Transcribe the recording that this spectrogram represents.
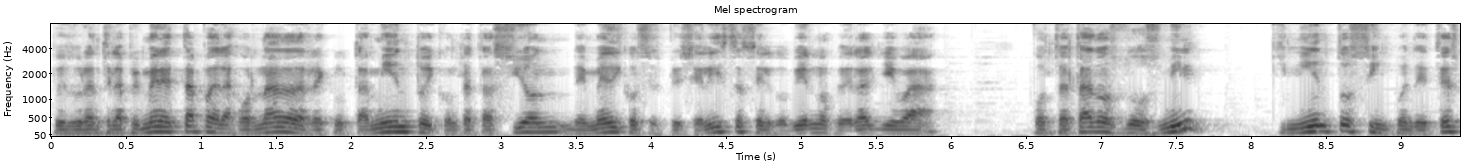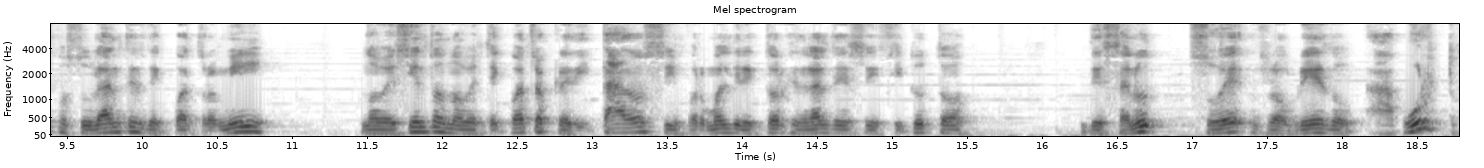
pues durante la primera etapa de la jornada de reclutamiento y contratación de médicos especialistas, el gobierno federal lleva contratados 2.553 postulantes de 4.994 acreditados, informó el director general de ese Instituto de Salud, Zoe Robledo Aburto.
